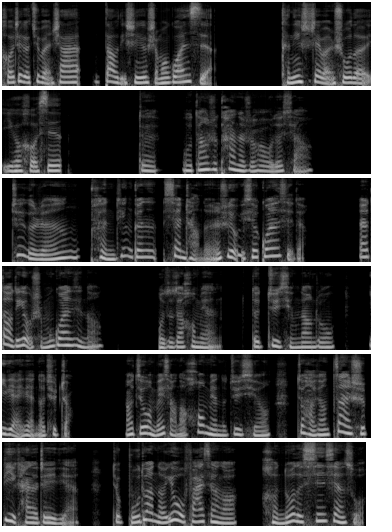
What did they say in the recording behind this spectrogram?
和这个剧本杀到底是一个什么关系，肯定是这本书的一个核心。对我当时看的时候，我就想，这个人肯定跟现场的人是有一些关系的，但是到底有什么关系呢？我就在后面的剧情当中一点一点的去找，然后结果没想到后面的剧情就好像暂时避开了这一点，就不断的又发现了很多的新线索，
